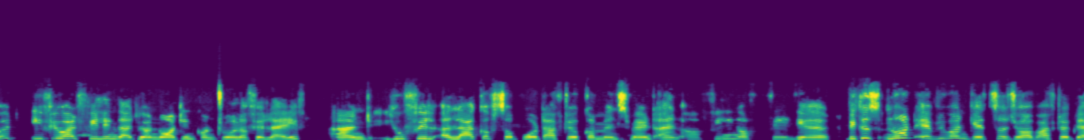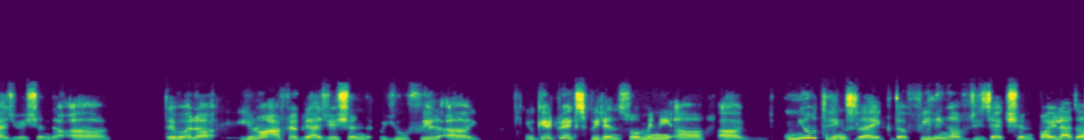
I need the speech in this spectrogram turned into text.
but if you are feeling that you are not in control of your life and you feel a lack of support after commencement and a feeling of failure because not everyone gets a job after graduation the uh, they were uh, you know after graduation you feel uh, you get to experience so many uh, uh, new things like the feeling of rejection. पहिला त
